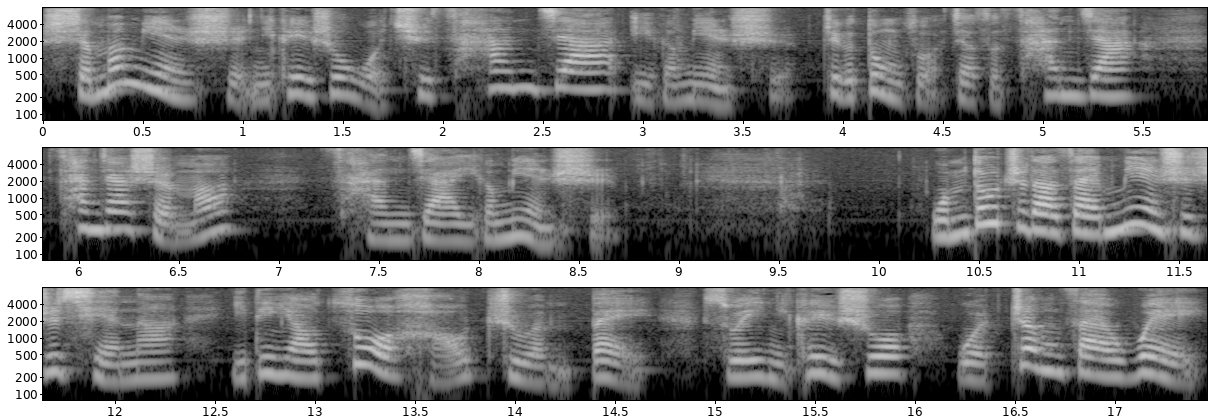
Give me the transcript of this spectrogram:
什么面试？你可以说我去参加一个面试，这个动作叫做参加。参加什么？参加一个面试。我们都知道，在面试之前呢，一定要做好准备。所以你可以说：“我正在为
